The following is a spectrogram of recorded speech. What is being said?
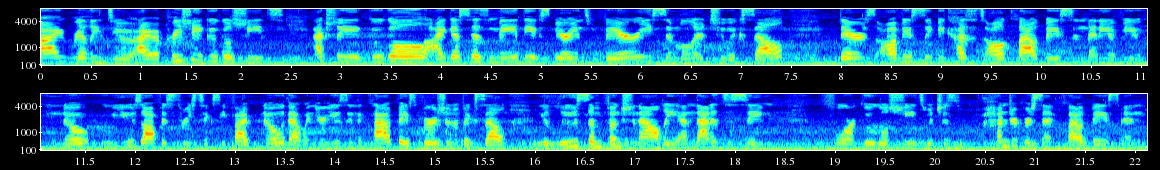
I really do. I appreciate Google Sheets. Actually, Google, I guess, has made the experience very similar to Excel. There's obviously because it's all cloud-based, and many of you who know who use Office 365 know that when you're using the cloud-based version of Excel, you lose some functionality, and that is the same for Google Sheets, which is 100% cloud based and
